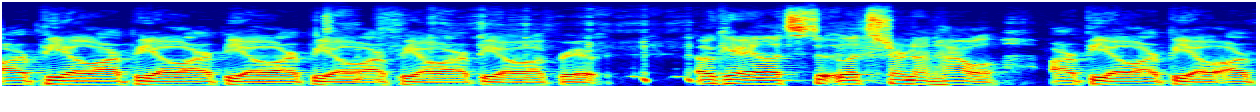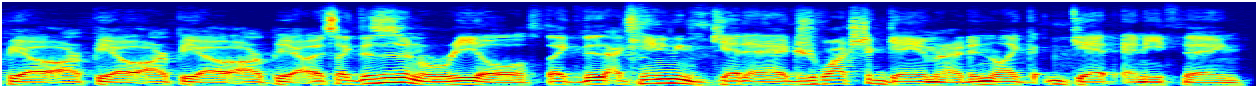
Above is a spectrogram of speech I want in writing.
RPO, RPO, RPO, RPO, RPO, RPO, RPO. Okay, let's let's turn on Howell. RPO, RPO, RPO, RPO, RPO, RPO. It's like this isn't real. Like I can't even get it. I just watched a game and I didn't like get anything.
